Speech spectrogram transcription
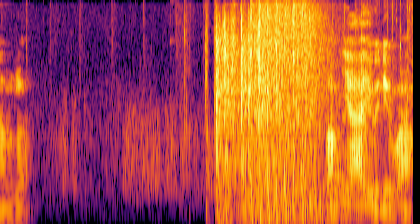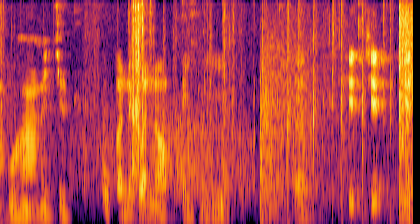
น็อกแล้วปั๊มยาอยู่นี่หว่ากูหาไม่เจอกูก็นึกว่าน็อกไอ้ที่เออชิดชิดชิด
